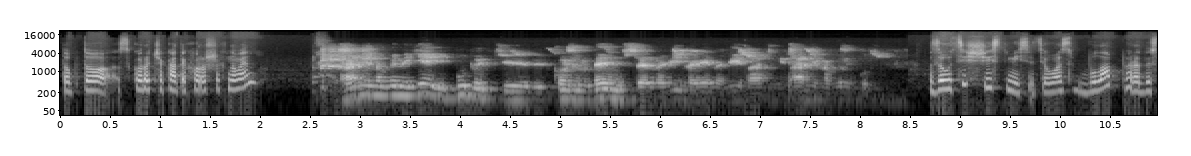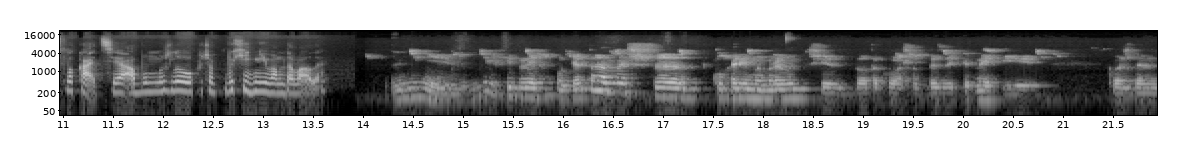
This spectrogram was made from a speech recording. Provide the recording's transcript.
Тобто, скоро чекати хороших новин? Гарні новини є і будуть е, кожен день все нові, нові, нові, гарні, гарні новини будуть. За оці 6 місяців у вас була передислокація, або, можливо, хоча б вихідні вам давали? Ні, вихідних поки. Та ми ж е, кухарі ми привикші до такого, що без вихідних і кожен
